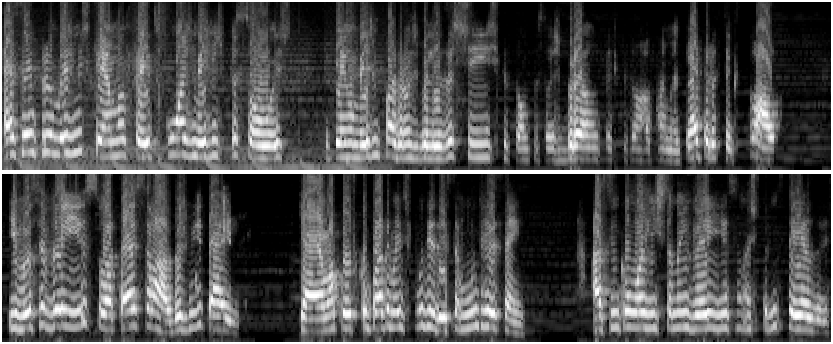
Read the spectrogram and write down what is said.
É sempre o mesmo esquema, feito com as mesmas pessoas, que tem o mesmo padrão de beleza X, que são pessoas brancas, que são relacionamento heterossexual. E você vê isso até, sei lá, 2010, que é uma coisa completamente difundida, isso é muito recente. Assim como a gente também vê isso nas princesas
